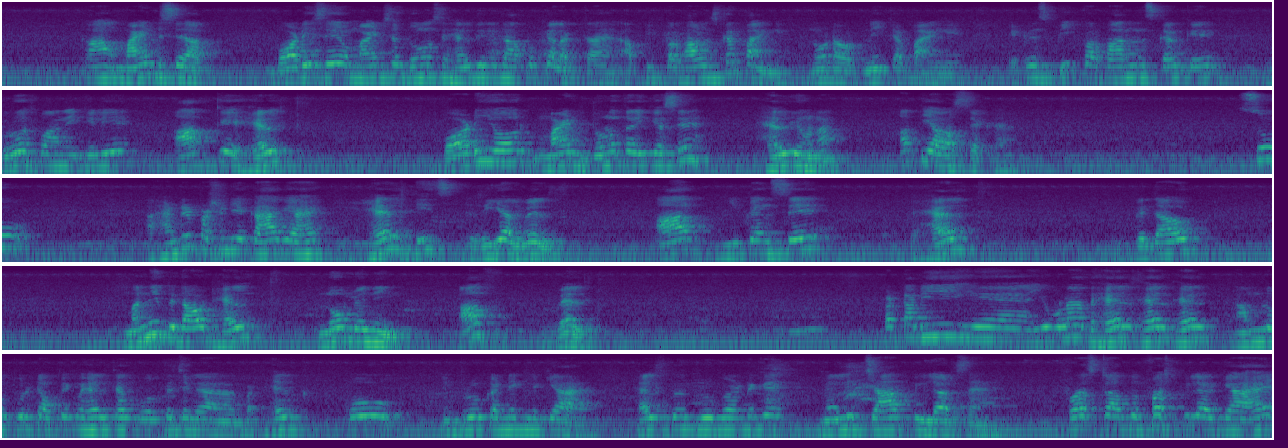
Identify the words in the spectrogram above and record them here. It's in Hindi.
कहाँ माइंड से आप बॉडी से और माइंड से दोनों से हेल्दी नहीं तो आपको क्या लगता है? आप पीक परफॉर्मेंस कर पाएँगे? नो डाउट नहीं कर पाएँगे। इट मीन्स पीक परफॉर्मेंस करके ग्रोथ पाने के लिए आपके हेल्थ बॉडी और माइंड दोनों तरीके से हेल्दी होना अति आवश्यक है। सो हंड्रेड परसेंट ये कहा गया है कि health is real wealth are you can say health without money without health no meaning of wealth but अभी ये बोला हेल्थ हेल्थ हेल्थ हम लोग पूरे टॉपिक में हेल्थ हेल्थ बोलते चले बट हेल्थ को इम्प्रूव करने के लिए क्या है? हेल्थ को इम्प्रूव करने के मेनली चार पिलर्स हैं। First of the first pillar क्या है?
